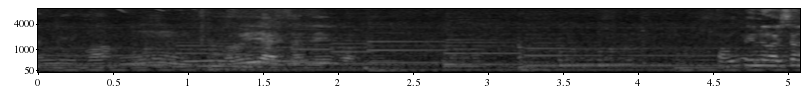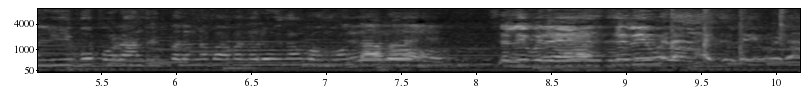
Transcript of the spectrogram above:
Ang lima. Hmm, bawi yan, isang libo. Pang ino, isang libo, 400 pa lang napapanalunan ko. Ako. eh. Isang libo na yan, isang libo na, isang libo na.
